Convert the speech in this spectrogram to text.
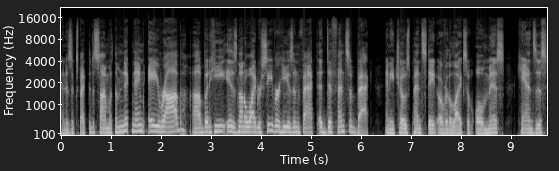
and is expected to sign with them, nicknamed A Rob. Uh, but he is not a wide receiver. He is, in fact, a defensive back. And he chose Penn State over the likes of Ole Miss, Kansas,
